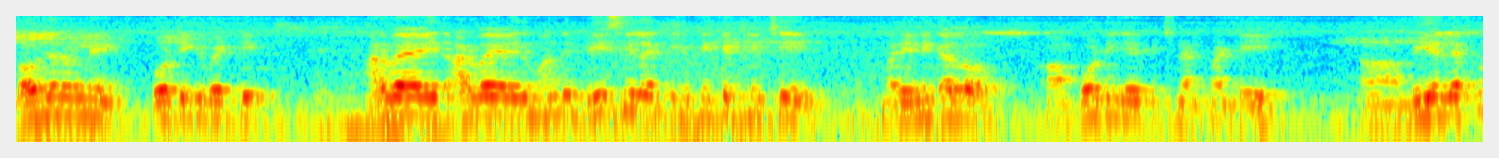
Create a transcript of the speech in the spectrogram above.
బహుజనుల్ని పోటీకి పెట్టి అరవై ఐదు అరవై ఐదు మంది బీసీలకి టికెట్లు ఇచ్చి మరి ఎన్నికల్లో పోటీ చేయించినటువంటి బిఎల్ఎఫ్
